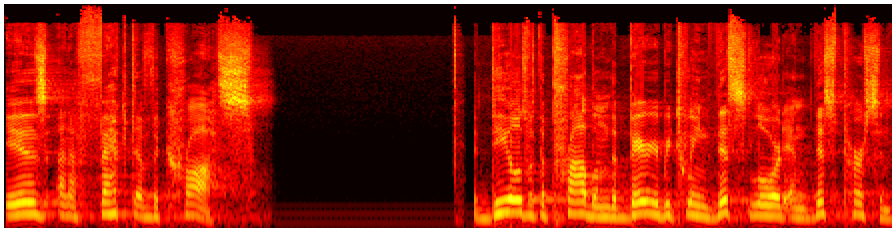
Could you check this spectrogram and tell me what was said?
is an effect of the cross. It deals with the problem, the barrier between this Lord and this person.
